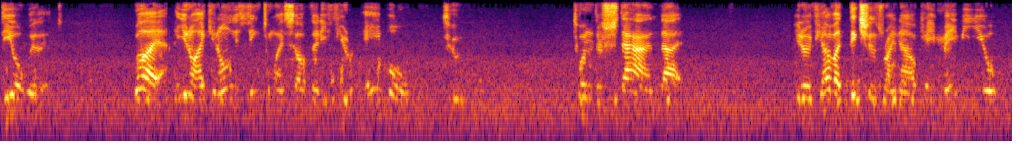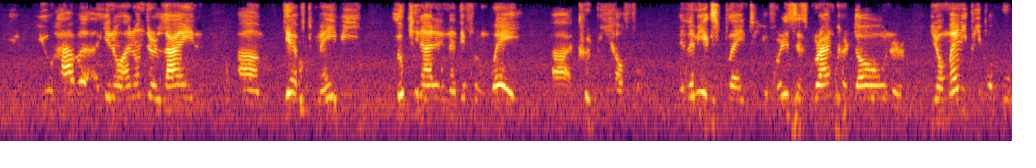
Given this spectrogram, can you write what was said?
deal with it. Well, I, you know, I can only think to myself that if you're able to to understand that, you know, if you have addictions right now, okay, maybe you you have a you know an underlying um, gift. Maybe looking at it in a different way uh, could be helpful. And let me explain to you. For instance, Grant Cardone, or you know, many people who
